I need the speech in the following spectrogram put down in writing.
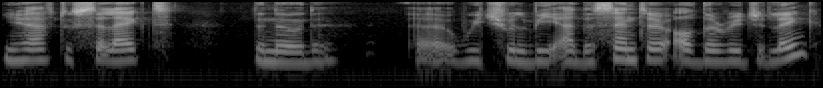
you have to select the node uh, which will be at the center of the rigid link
